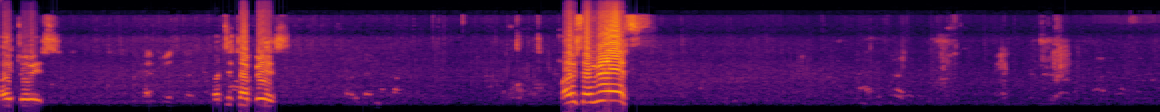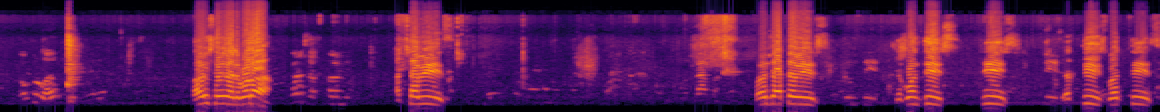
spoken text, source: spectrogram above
चोवीस. पच्चीस छब्बीस बावीस सव्वीस बावीस सव्वीस झाले बोला अठ्ठावीस बावीस अठ्ठावीस एकोणतीस तीस एकतीस बत्तीस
